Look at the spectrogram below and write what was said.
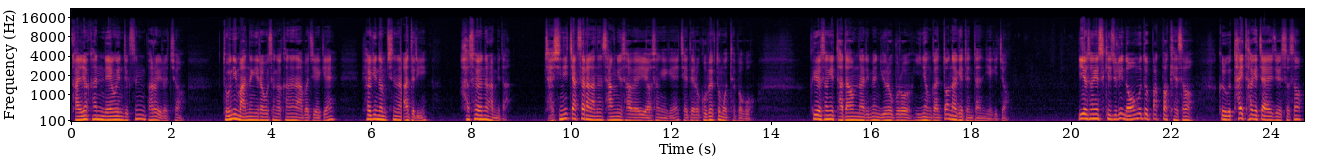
간략한 내용인 즉슨 바로 이렇죠. 돈이 만능이라고 생각하는 아버지에게 혈기 넘치는 아들이 하소연을 합니다. 자신이 짝사랑하는 상류사회의 여성에게 제대로 고백도 못 해보고 그 여성이 다다음 날이면 유럽으로 2년간 떠나게 된다는 얘기죠. 이 여성의 스케줄이 너무도 빡빡해서 그리고 타이트하게 짜여져 있어서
